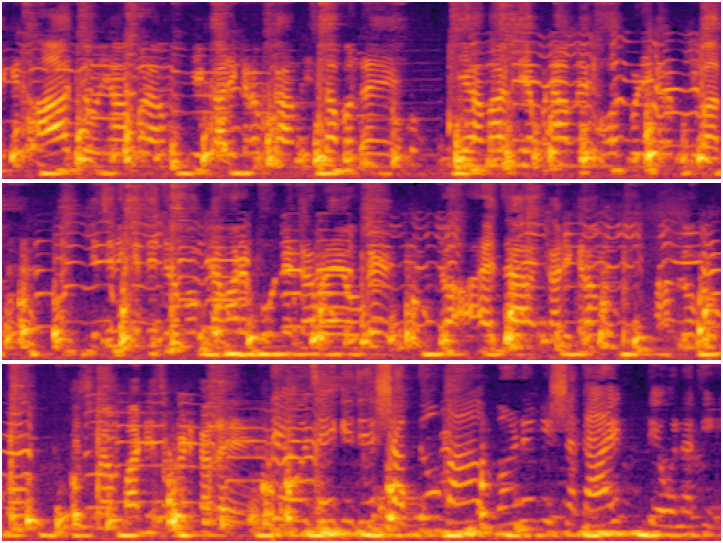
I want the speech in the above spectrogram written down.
लेकिन आज जो यहाँ पर हम ये कार्यक्रम का हम हिस्सा बन रहे हैं ये हमारे लिए अपने आप में बहुत बड़ी गर्व की बात है किसी न किसी जन्मों के हमारे पुण्य कर्म रहे होंगे जो ऐसा कार्यक्रम हम लोगों को इसमें हम पार्टिसिपेट कर रहे हैं તેઓ છે કે જે શબ્દોમાં વર્ણવી શકાય તેવો નથી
